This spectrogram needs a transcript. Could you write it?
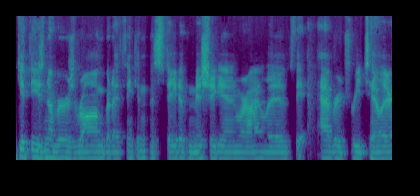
get these numbers wrong, but I think in the state of Michigan, where I live, the average retailer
